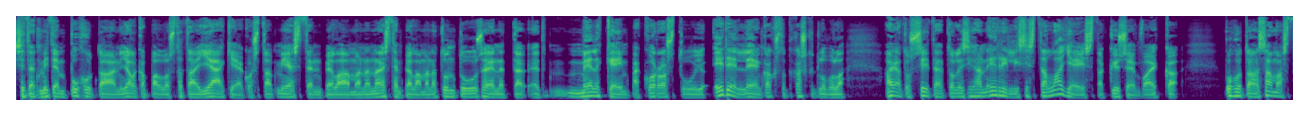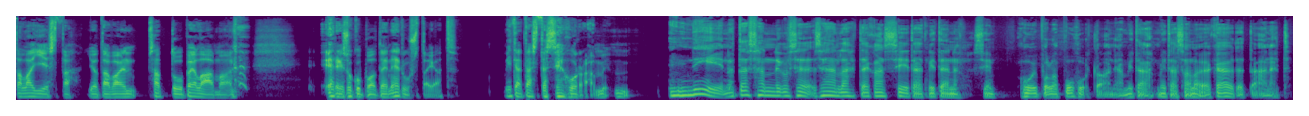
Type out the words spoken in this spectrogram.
sitä, että miten puhutaan jalkapallosta tai jääkiekosta miesten pelaamana, naisten pelaamana, tuntuu usein, että, että melkeinpä korostuu jo edelleen 2020-luvulla ajatus siitä, että olisi ihan erillisistä lajeista kyse, vaikka puhutaan samasta lajista, jota vain sattuu pelaamaan eri sukupuolten edustajat mitä tästä seuraa? Niin, no tässä on, niin se, sehän lähtee myös siitä, että miten siinä huipulla puhutaan ja mitä, mitä sanoja käytetään. Et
